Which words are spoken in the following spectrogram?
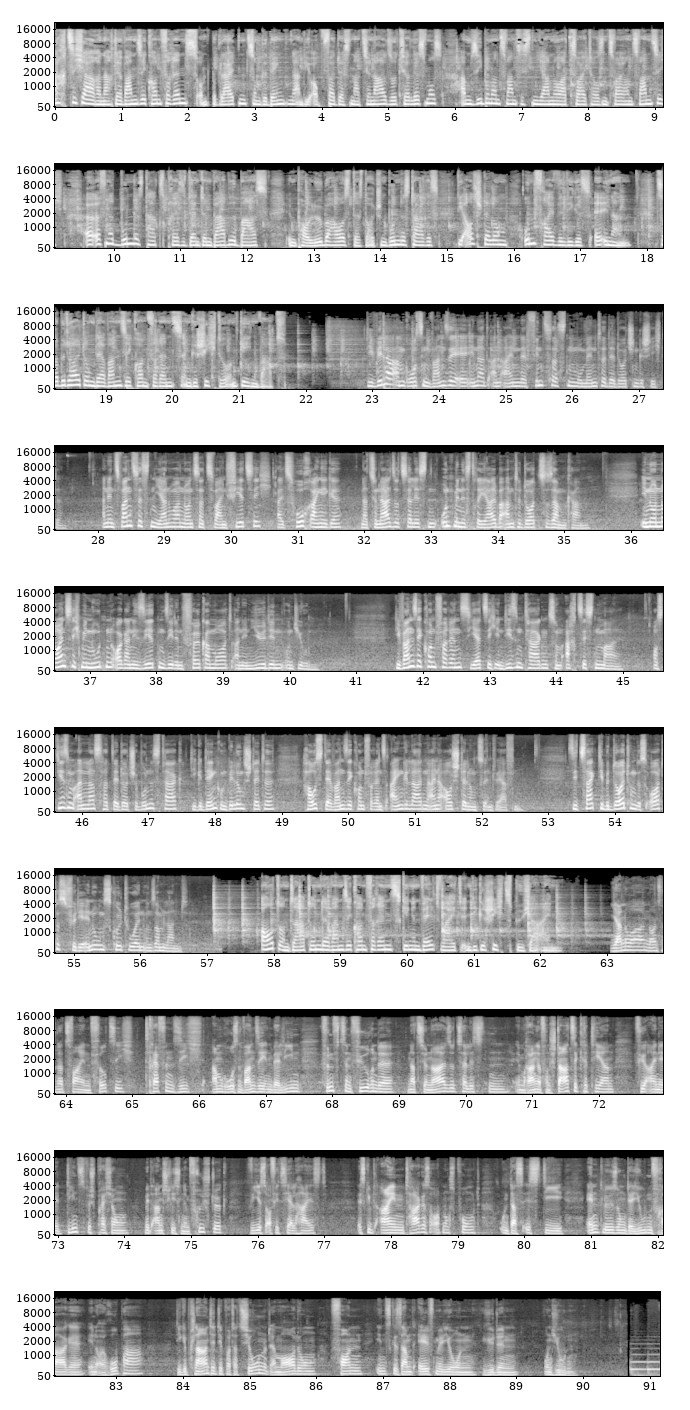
80 Jahre nach der Wannsee-Konferenz und begleitend zum Gedenken an die Opfer des Nationalsozialismus am 27. Januar 2022 eröffnet Bundestagspräsidentin Bärbel Baas im Paul-Löbe-Haus des Deutschen Bundestages die Ausstellung Unfreiwilliges Erinnern zur Bedeutung der Wannsee-Konferenz in Geschichte und Gegenwart. Die Villa am Großen Wannsee erinnert an einen der finstersten Momente der deutschen Geschichte an den 20. Januar 1942, als hochrangige Nationalsozialisten und Ministerialbeamte dort zusammenkamen. In nur 90 Minuten organisierten sie den Völkermord an den Jüdinnen und Juden. Die Wannsee-Konferenz jährt sich in diesen Tagen zum 80. Mal. Aus diesem Anlass hat der Deutsche Bundestag die Gedenk- und Bildungsstätte Haus der Wannsee-Konferenz eingeladen, eine Ausstellung zu entwerfen. Sie zeigt die Bedeutung des Ortes für die Erinnerungskultur in unserem Land. Ort und Datum der Wannsee-Konferenz gingen weltweit in die Geschichtsbücher ein. Januar 1942 treffen sich am Großen Wannsee in Berlin 15 führende Nationalsozialisten im Range von Staatssekretären für eine Dienstbesprechung mit anschließendem Frühstück, wie es offiziell heißt. Es gibt einen Tagesordnungspunkt und das ist die Endlösung der Judenfrage in Europa die geplante Deportation und Ermordung von insgesamt 11 Millionen Jüdinnen und Juden.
